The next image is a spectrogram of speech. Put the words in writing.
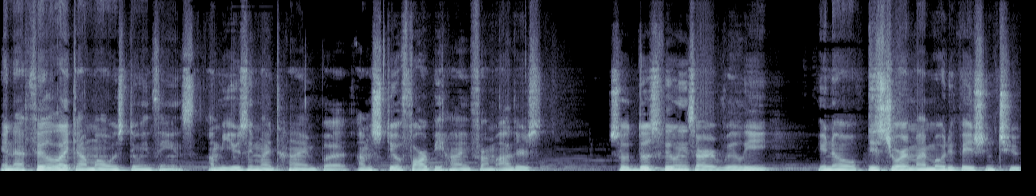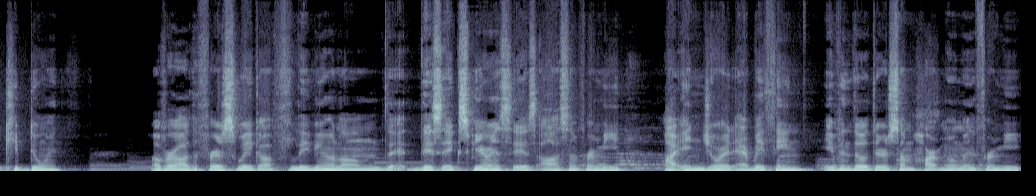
And I feel like I'm always doing things. I'm using my time, but I'm still far behind from others. So those feelings are really, you know, destroy my motivation to keep doing. Overall, the first week of living alone, th- this experience is awesome for me. I enjoyed everything, even though there's some hard moment for me.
